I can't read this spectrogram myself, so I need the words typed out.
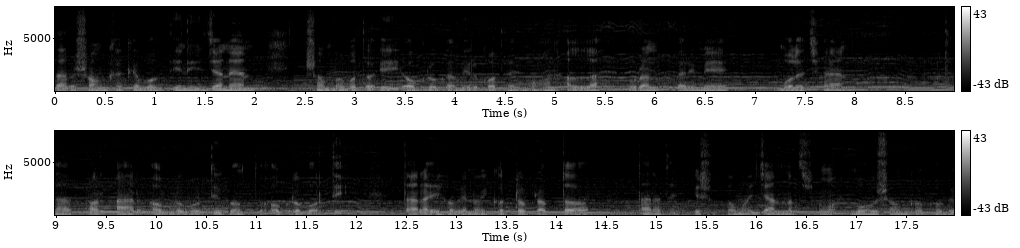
তার সংখ্যা কেবল তিনিই জানেন। সম্ভবত এই অগ্রগামীর কথাই মহান আল্লাহ কুরআন কারিমে বলেছেন তারপর আর অগ্রবর্তী গ্রন্থ অগ্রবর্তী। তারাই হবে নৈকট্যপ্রাপ্ত তারা থাকবে সুখময়, জান্নাত সময়। বহু সংখ্যক হবে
